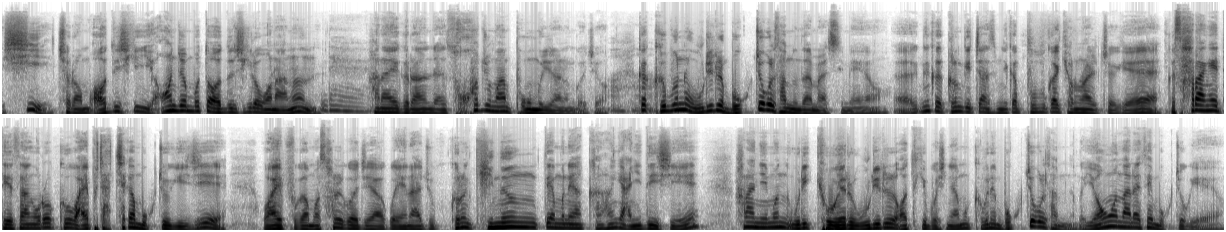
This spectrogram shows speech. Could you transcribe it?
시처럼 얻으시기 영원전부터 얻으시기를 원하는 네. 하나의 그런 소중한 보물이라는 거죠. 아하. 그러니까 그분은 우리를 목적을 삼는다는 말씀이에요. 에, 그러니까 그런 게 있지 않습니까? 부부가 결혼할 적에 그 사랑의 대상으로 그 와이프 자체가 목적이지 와이프가 뭐 설거지하고 애 놔주고 그런 기능 때문에 하는 게 아니듯이 하나님은 우리 교회를 우리를 어떻게 보시냐면 그분의 목적을 삼는 거예요. 영혼 안에서의 목적이에요.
